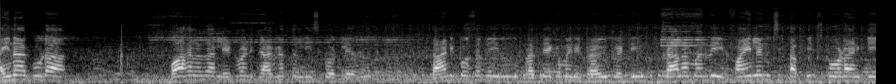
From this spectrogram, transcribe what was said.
అయినా కూడా వాహనదారులు ఎటువంటి జాగ్రత్తలు తీసుకోవట్లేదు. దానికోసమే ఈరోజు ప్రత్యేకమైన డ్రైవ్ పెట్టి చాలామంది ఫైన్ల నుంచి తప్పించుకోవడానికి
